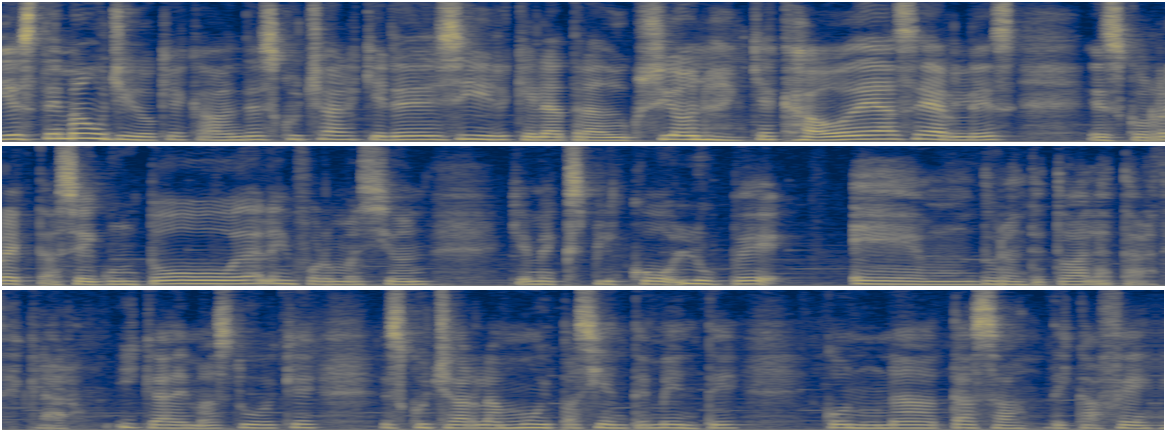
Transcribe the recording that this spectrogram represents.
Y este maullido que acaban de escuchar quiere decir que la traducción que acabo de hacerles es correcta, según toda la información que me explicó Lupe Em, durante toda la tarde, claro, y que además tuve que escucharla muy pacientemente con una taza de café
